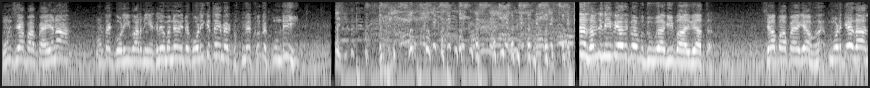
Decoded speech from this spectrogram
ਹੁਣ ਸਿਆਪਾ ਪੈ ਜਾਣਾ, ਹੁਣ ਤੇ ਗੋਲੀ ਵਾਰ ਨਹੀਂ ਅਗਲੇ ਬੰਨੇ ਹੋਈ ਤੇ ਗੋਲੀ ਕਿੱਥੇ ਮੇਰੇ ਕੋਲ? ਮੇਰੇ ਕੋਲ ਤੇ ਖੁੰਡੀ। ਨਾ ਸਮਝ ਲਈ ਵੀ ਉਹਦੇ ਕੋਲ ਬੰਦੂਕ ਆ ਗਈ ਬਾਜ ਦੇ ਹੱਥ। ਸਿਆਪਾ ਪੈ ਗਿਆ ਮੁੜ ਕੇ ਸਾਲ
